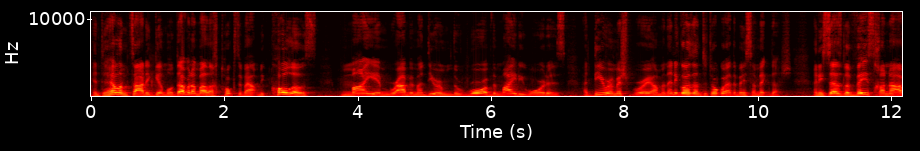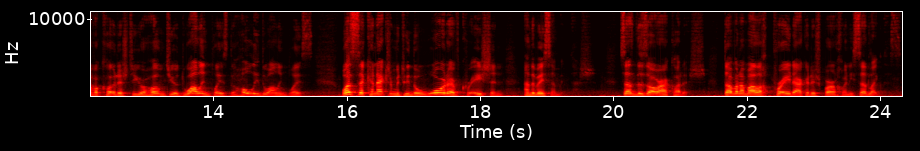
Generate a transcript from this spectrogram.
In Tehillim Tzadi Gimel, David HaMelech talks about Mikolos Mayim Rabim Adirim, the roar of the mighty waters, Adirim Mishparayam. And then he goes on to talk about the Beis Hamikdash. And he says, Leveis Chana Kodesh, to your home, to your dwelling place, the holy dwelling place. What's the connection between the water of creation and the Beis Hamikdash? Says the Zohar HaKadosh. David HaMelech prayed HaKadosh Baruch Hu, and he said like this.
